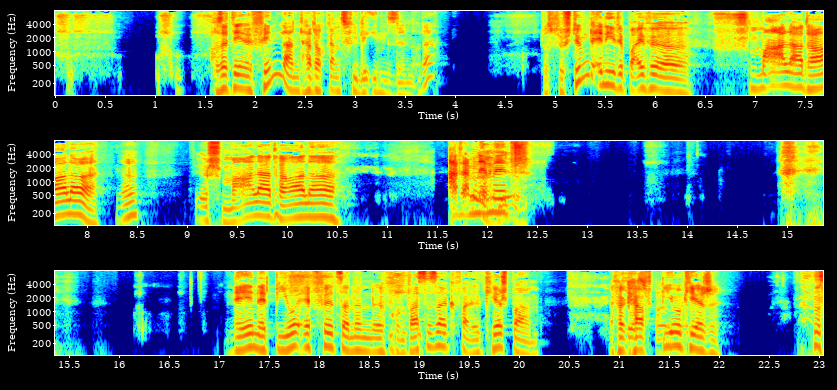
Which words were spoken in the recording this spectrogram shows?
Außerdem, Finnland hat auch ganz viele Inseln, oder? Du hast bestimmt Annie dabei für schmaler Taler. Ne? Für schmaler Taler. Adam Nemec. Nee, nicht Bio-Äpfel, sondern äh, von was ist er gefallen? Kirschbaum. Er verkauft Bio-Kirsche.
